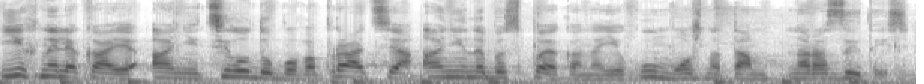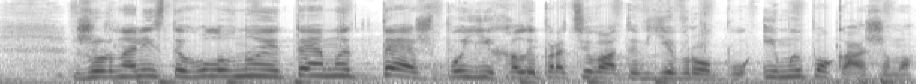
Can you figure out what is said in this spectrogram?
Їх не лякає ані цілодобова праця, ані небезпека, на яку можна там наразитись. Журналісти головної теми теж поїхали працювати в Європу, і ми покажемо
